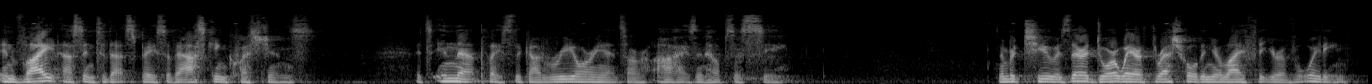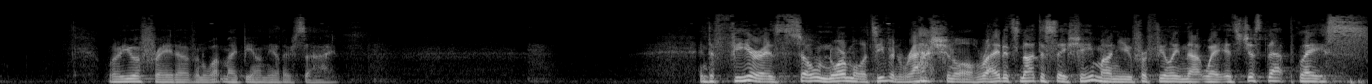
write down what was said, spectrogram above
invite us into that space of asking questions. It's in that place that God reorients our eyes and helps us see. Number two, is there a doorway or threshold in your life that you're avoiding? What are you afraid of and what might be on the other side? And to fear is so normal. It's even rational, right? It's not to say shame on you for feeling that way. It's just that place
